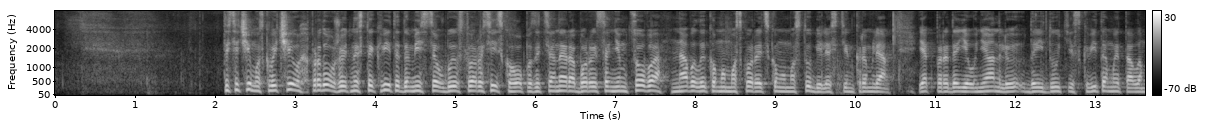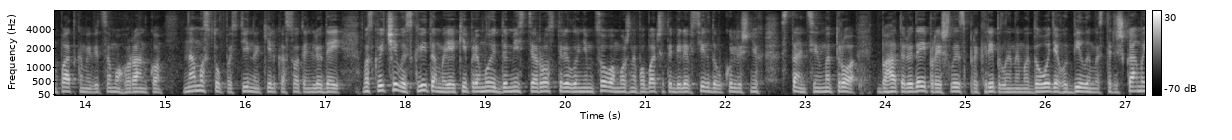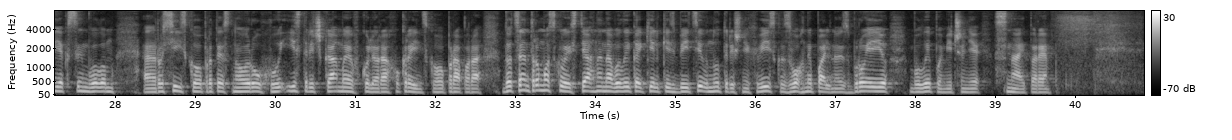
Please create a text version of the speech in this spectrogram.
Тисячі москвичів продовжують нести квіти до місця вбивства російського опозиціонера Бориса Німцова на великому москворецькому мосту біля стін Кремля. Як передає Уніан, люди йдуть із квітами та лампадками від самого ранку. На мосту постійно кілька сотень людей. Москвичів із квітами, які прямують до місця розстрілу Німцова, можна побачити біля всіх довколишніх станцій метро. Багато людей прийшли з прикріпленими до одягу білими стрічками як символом е, російського протестного руху, і стрічками в кольорах українського прапора. До центру Москви стягнена велика кількість бійців внутрішніх військ з вогнепальною зброєю. Були помічені снайпери.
